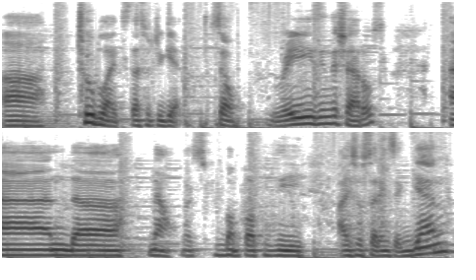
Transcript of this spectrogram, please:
Uh, tube lights, that's what you get. So raising the shadows. And uh, now let's bump up the ISO settings again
